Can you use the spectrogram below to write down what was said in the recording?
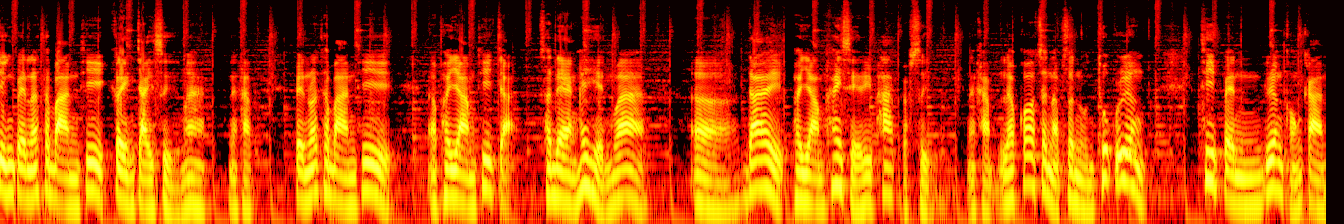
จึงเป็นรัฐบาลที่เกรงใจสื่อมากนะครับ เป็นรัฐบาลที่พยายามที่จะแสดงให้เห็นว่าได้พยายามให้เสรีภาพกับสื่อ นะครับแล้วก็สนับสนุนทุกเรื่องที่เป็นเรื่องของการ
